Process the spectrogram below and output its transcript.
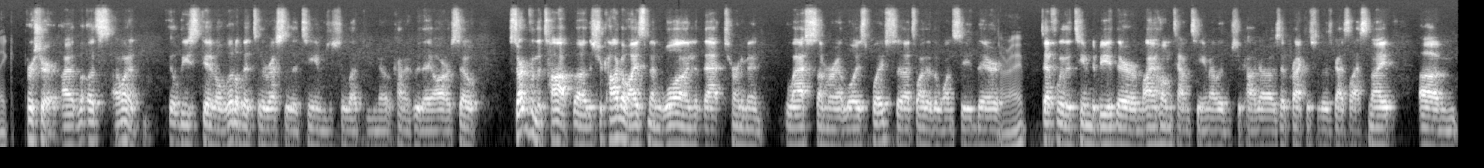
Like for sure. I let's I want to at least give a little bit to the rest of the team just to let you know kind of who they are. So starting from the top, uh, the Chicago Icemen won that tournament last summer at Lloy's Place, so that's why they're the one seed there. All right. Definitely the team to beat. They're my hometown team. I live in Chicago. I was at practice with those guys last night. Um,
